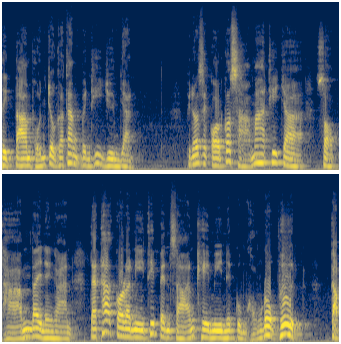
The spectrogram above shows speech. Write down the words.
ติดตามผลจนกระทั่งเป็นที่ยืนยันพี่น้องเกษตรกรก็สามารถที่จะสอบถามได้ในงาน แต่ถ้ากรณีที่เป็นสารเคมีในกลุ่มของโรคพืช กับ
